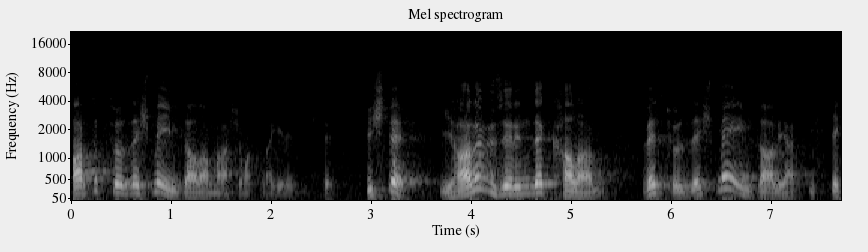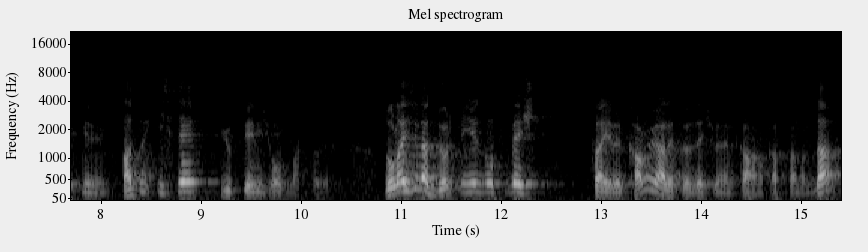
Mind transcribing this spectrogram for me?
artık sözleşme imzalanma aşamasına gelinmiştir. İşte ihale üzerinde kalan ve sözleşme imzalayan isteklinin adı ise yüklenici olmaktadır. Dolayısıyla 4735 sayılı kamu ihale sözleşmeleri kanunu kapsamında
